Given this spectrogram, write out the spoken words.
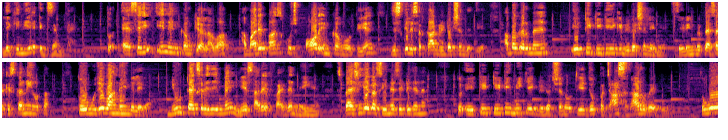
लेकिन ये एग्ज़ाम है। तो ऐसे ही इन इनकम के अलावा हमारे पास कुछ और इनकम होती है, जिसके लिए सरकार डिडक्शन देती है। अब अगर मैं एटी टीटीए की डिडक्शन लेनी है सेविंग में पैसा किसका नहीं होता? तो मुझे वहाँ नहीं मिलेगा। न्यू टैक्स रेजिम में ये सारे फ़ायदे नहीं है। स्पेशली अगर सीनियर सिटीजन है तो एटी टीटीबी की एक डिडक्शन होती है, जो पचास हज़ार रुपए की है। तो वो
